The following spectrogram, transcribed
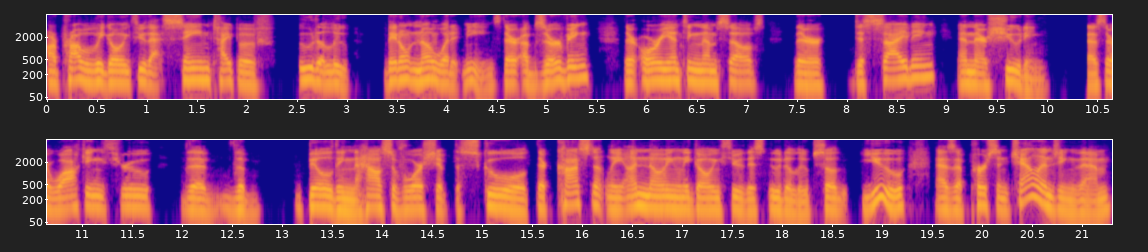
are probably going through that same type of OODA loop. They don't know mm-hmm. what it means. They're observing, they're orienting themselves, they're deciding, and they're shooting as they're walking through the the building, the house of worship, the school. They're constantly unknowingly going through this OODA loop. So you, as a person challenging them,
